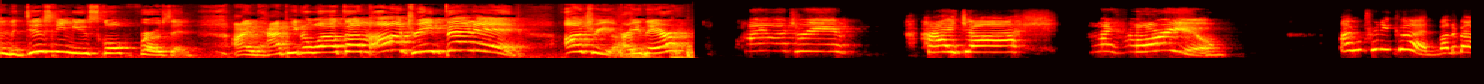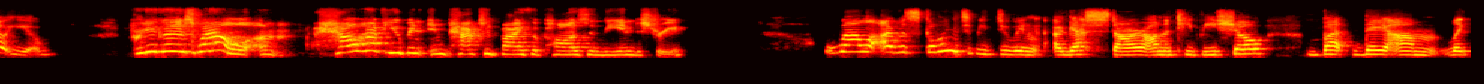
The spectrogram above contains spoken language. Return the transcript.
in the Disney musical Frozen. I'm happy to welcome Audrey Bennett! Audrey, are you there? Hi, Audrey! Hi, Josh! Hi, how are you? I'm pretty good. What about you? Pretty good as well. Um, how have you been impacted by the pause in the industry? Well, I was going to be doing a guest star on a TV show, but they um like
